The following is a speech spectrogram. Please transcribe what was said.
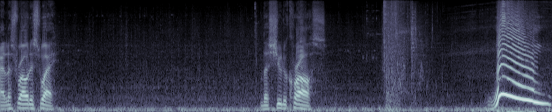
right, let's roll this way. Let's shoot across. Woo!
